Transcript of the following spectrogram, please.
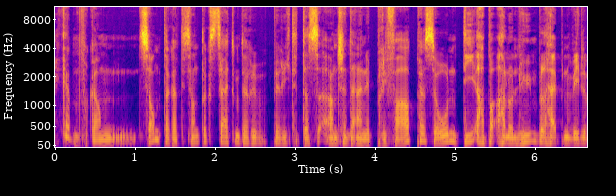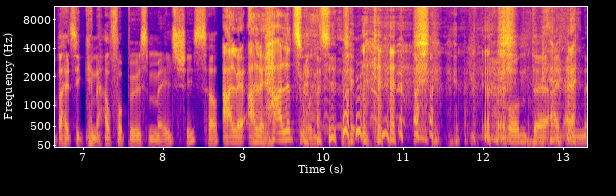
ich glaube, am vergangenen Sonntag hat die Sonntagszeitung darüber berichtet, dass anscheinend eine Privatperson, die aber anonym bleiben will, weil sie genau vor bösen Mails Schiss hat. Alle, alle, alle zu uns. Und äh, ein, ein,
